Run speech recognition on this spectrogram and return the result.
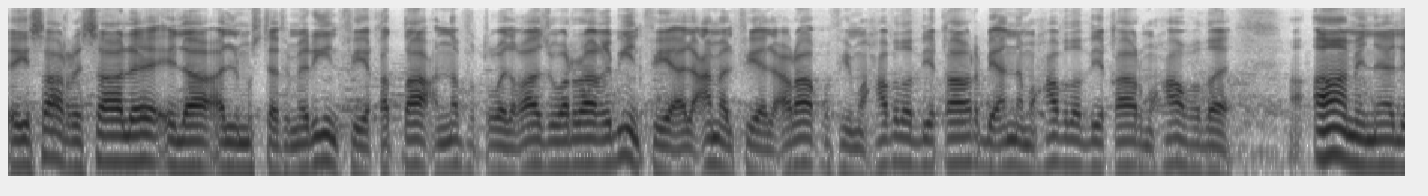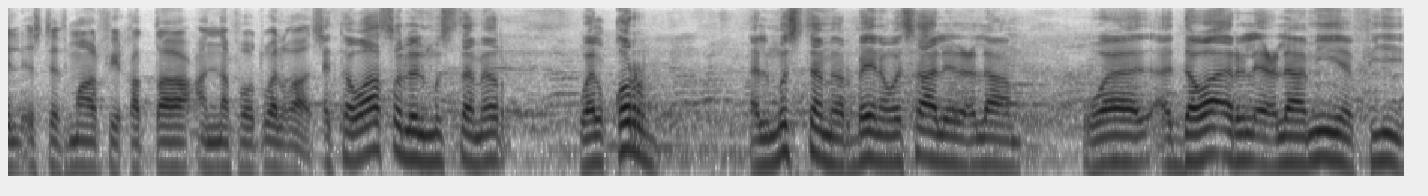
إيصال رسالة إلى المستثمرين في قطاع النفط والغاز والراغبين في العمل في العراق وفي محافظة ذيقار بأن محافظة ذيقار محافظة آمنة للاستثمار في قطاع النفط والغاز. التواصل المستمر والقرب المستمر بين وسائل الإعلام والدوائر الإعلامية في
